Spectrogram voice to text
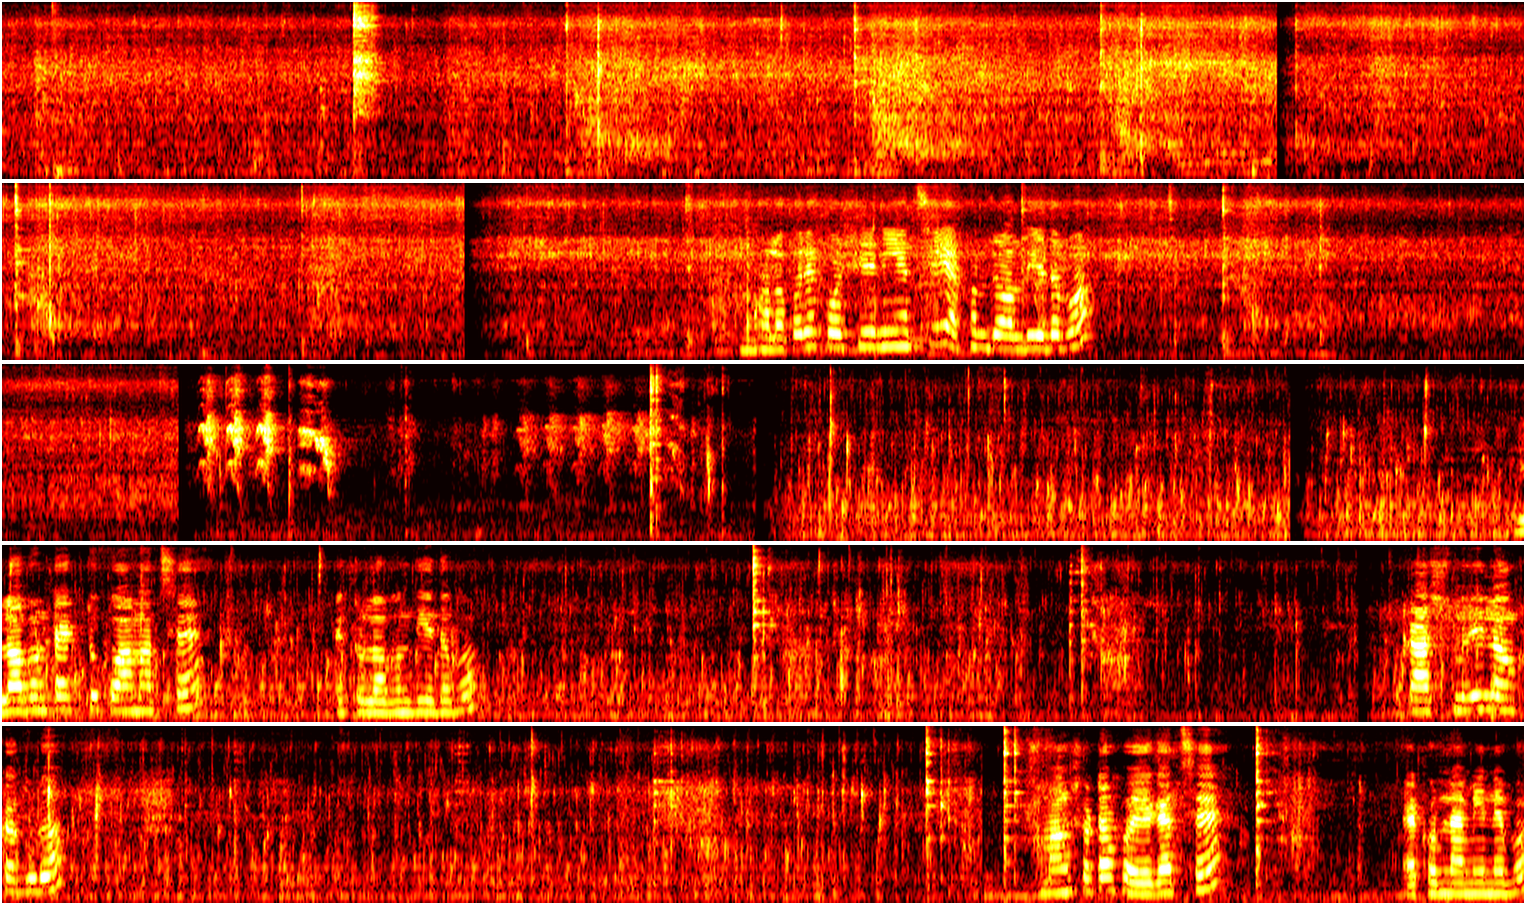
ভালো করে কষিয়ে নিয়েছি, এখন জল দিয়ে দেবো। লবণটা একটু কম আছে। একটু লবণ দিয়ে দেবো। কাশ্মীরি লঙ্কা গুঁড়ো। মাংসটা হয়ে গেছে। এখন নামিয়ে নেব।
